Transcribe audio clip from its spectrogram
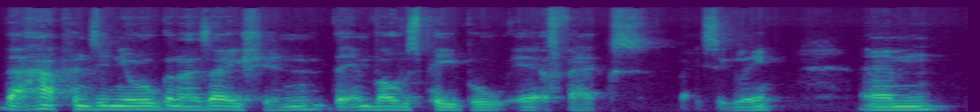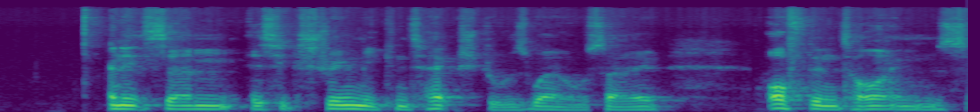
that happens in your organization that involves people it affects basically um, and it's um, it's extremely contextual as well so oftentimes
